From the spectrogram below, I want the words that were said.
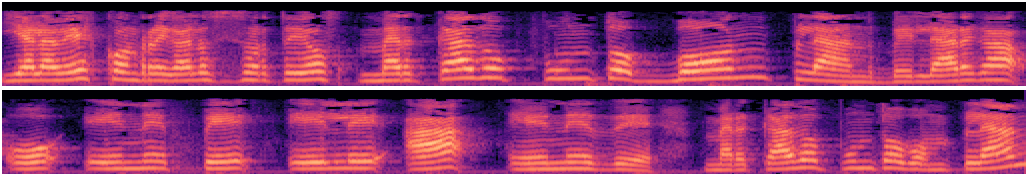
y a la vez con regalos y sorteos mercado.bonplan, B larga O N P L A N D, mercado.bonplan,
